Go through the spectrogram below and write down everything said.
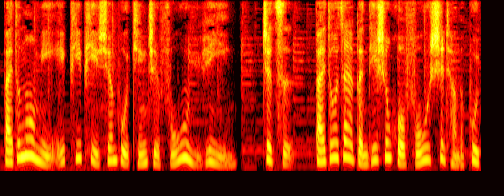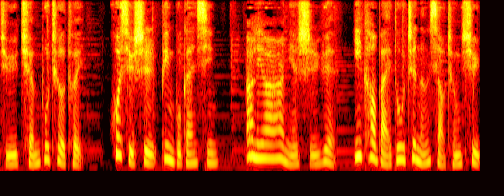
百度糯米 APP 宣布停止服务与运营。至此，百度在本地生活服务市场的布局全部撤退，或许是并不甘心。二零二二年十月，依靠百度智能小程序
